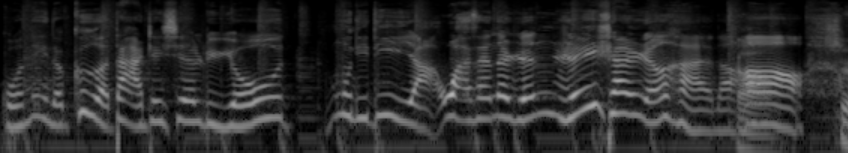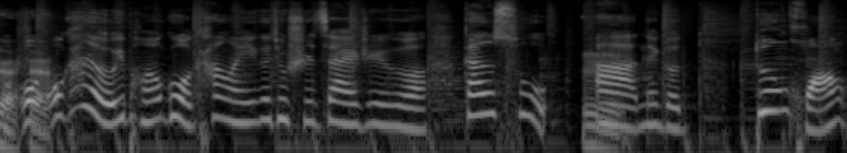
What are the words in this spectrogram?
国内的各大这些旅游。目的地呀，哇塞，那人人山人海的啊！是我我看到有一朋友给我看了一个，就是在这个甘肃啊，那个。敦煌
